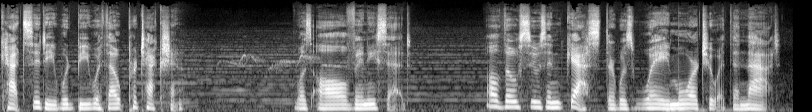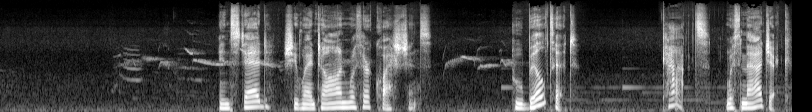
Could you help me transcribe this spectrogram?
Cat City would be without protection, was all Vinny said, although Susan guessed there was way more to it than that. Instead, she went on with her questions. Who built it? Cats. With magic,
